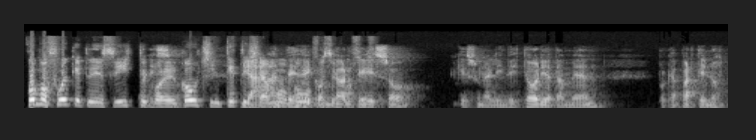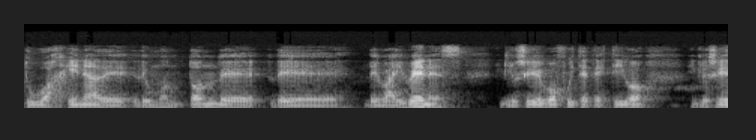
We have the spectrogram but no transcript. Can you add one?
¿Cómo fue que te decidiste por el coaching? ¿Qué te llamó? Antes de contarte eso, que es una linda historia también, porque aparte no estuvo ajena de, un montón de, de, vaivenes, inclusive vos fuiste testigo inclusive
